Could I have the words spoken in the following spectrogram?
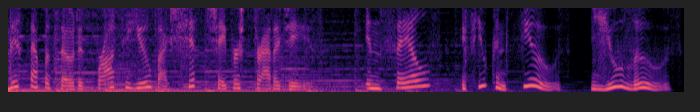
This episode is brought to you by Shift Shaper Strategies. In sales, if you confuse, you lose.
